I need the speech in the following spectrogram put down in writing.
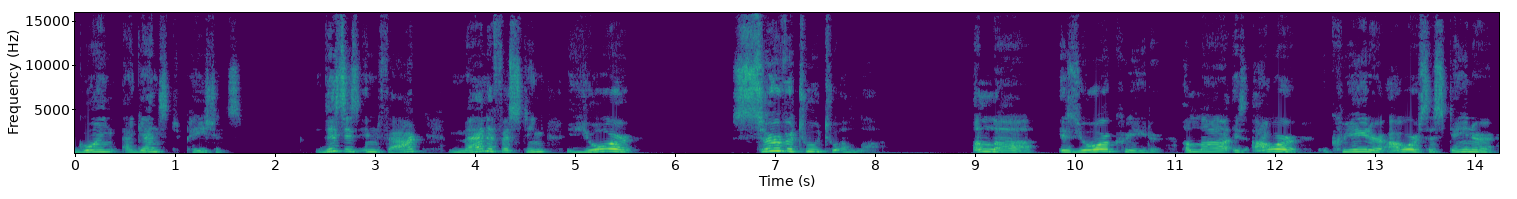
going against patience. This is in fact manifesting your servitude to Allah. Allah is your creator. Allah is our creator, our sustainer.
